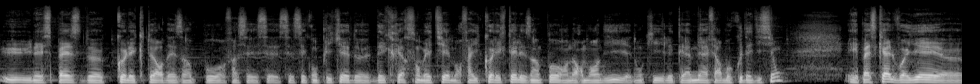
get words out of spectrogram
une espèce de collecteur des impôts. Enfin, c'est compliqué de décrire son métier, mais enfin, il collectait les impôts en Normandie, et donc il était amené à faire beaucoup d'additions. Et Pascal voyait, euh,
